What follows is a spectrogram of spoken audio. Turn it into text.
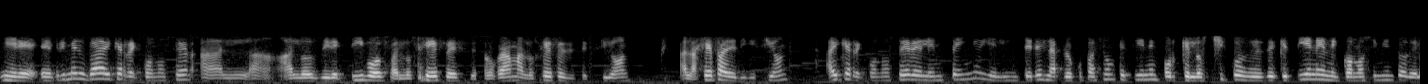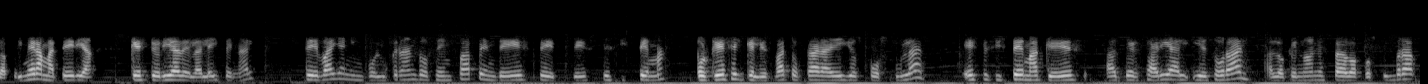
Mire, en primer lugar hay que reconocer a, a los directivos, a los jefes de programa, a los jefes de sección, a la jefa de división, hay que reconocer el empeño y el interés, la preocupación que tienen porque los chicos desde que tienen el conocimiento de la primera materia, que es teoría de la ley penal, se vayan involucrando, se empapen de este, de este sistema, porque es el que les va a tocar a ellos postular este sistema que es adversarial y es oral, a lo que no han estado acostumbrados.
